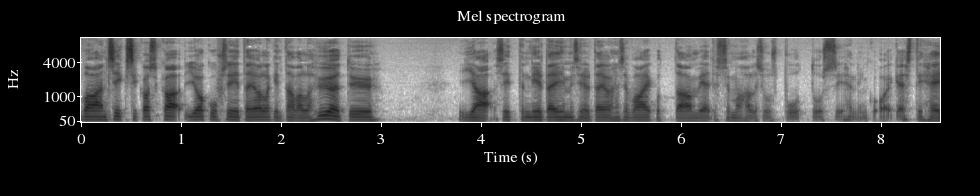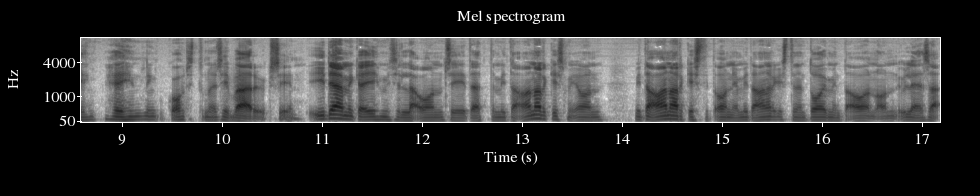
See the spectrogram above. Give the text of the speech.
vaan siksi, koska joku siitä jollakin tavalla hyötyy ja sitten niiltä ihmisiltä, joihin se vaikuttaa, on viety se mahdollisuus puuttua siihen niin kuin oikeasti heihin, heihin niin kuin kohdistuneisiin vääryyksiin. Idea, mikä ihmisillä on siitä, että mitä anarkismi on, mitä anarkistit on ja mitä anarkistinen toiminta on, on yleensä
